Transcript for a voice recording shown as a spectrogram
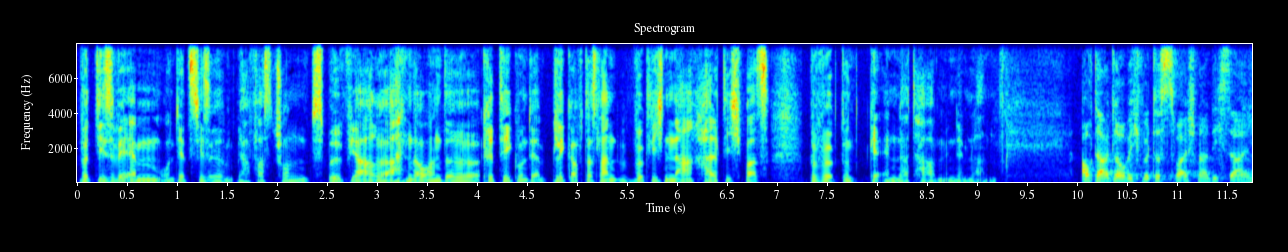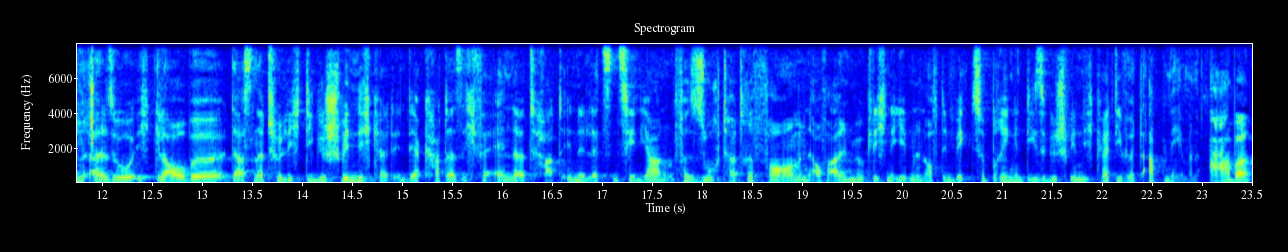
wird diese WM und jetzt diese ja fast schon zwölf Jahre andauernde Kritik und der Blick auf das Land wirklich nachhaltig was bewirkt und geändert haben in dem Land? Auch da, glaube ich, wird es zweischneidig sein. Also ich glaube, dass natürlich die Geschwindigkeit, in der Katar sich verändert hat in den letzten zehn Jahren und versucht hat, Reformen auf allen möglichen Ebenen auf den Weg zu bringen, diese Geschwindigkeit, die wird abnehmen. Aber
